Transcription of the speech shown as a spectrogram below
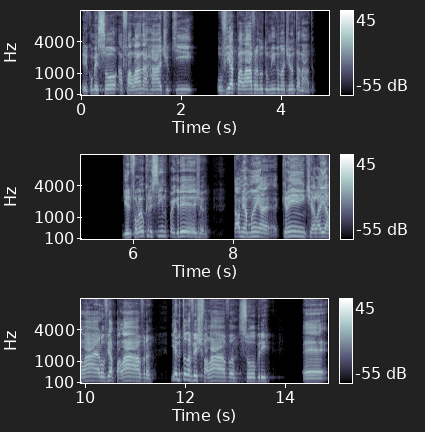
ele começou a falar na rádio que ouvir a palavra no domingo não adianta nada. E ele falou: Eu cresci indo para a igreja, tal, minha mãe é crente, ela ia lá, ela ouvia a palavra. E ele toda vez falava sobre é,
